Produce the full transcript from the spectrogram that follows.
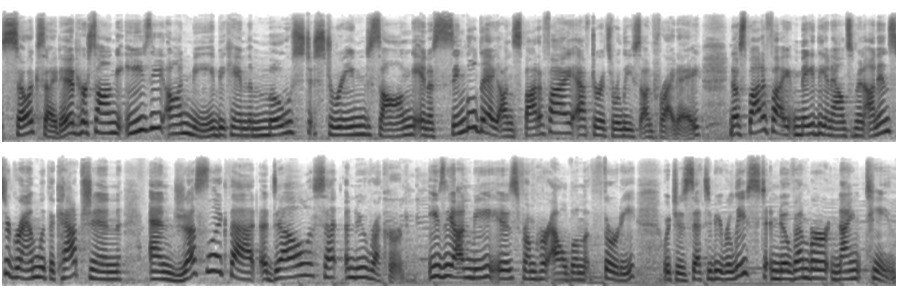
So excited. Her song Easy on Me became the most streamed song in a single day on Spotify after its release on Friday. Now, Spotify made the announcement on Instagram with the caption, and just like that, Adele set a new record. Easy on Me is from her album 30, which is set to be released November 19th.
